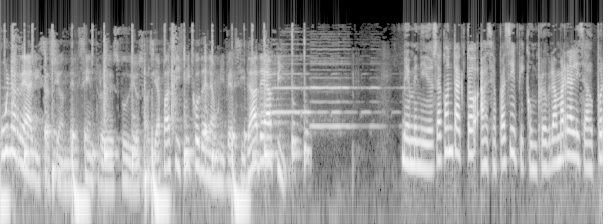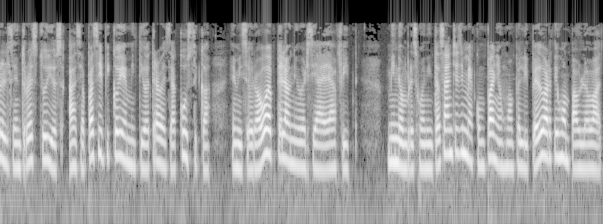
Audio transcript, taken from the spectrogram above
Una realización del Centro de Estudios Asia-Pacífico de la Universidad de AFIT. Bienvenidos a Contacto Asia Pacífico, un programa realizado por el Centro de Estudios Asia Pacífico y emitido a través de Acústica, emisora web de la Universidad de AFIT. Mi nombre es Juanita Sánchez y me acompañan Juan Felipe Duarte y Juan Pablo Abad.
